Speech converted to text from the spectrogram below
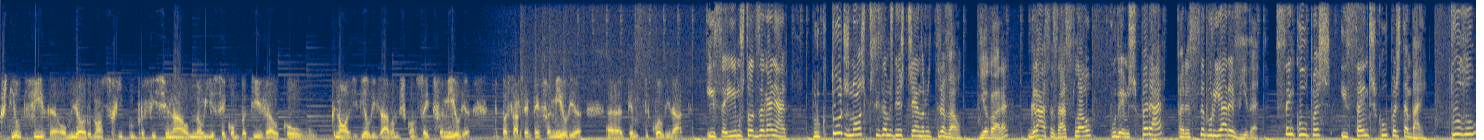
estilo de vida, ou melhor, o nosso ritmo profissional, não ia ser compatível com o que nós idealizávamos conceito de família, de passar tempo em família, uh, tempo de qualidade. E saímos todos a ganhar, porque todos nós precisamos deste género de travão. E agora, graças à Slow, podemos parar para saborear a vida, sem culpas e sem desculpas também. Tudo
